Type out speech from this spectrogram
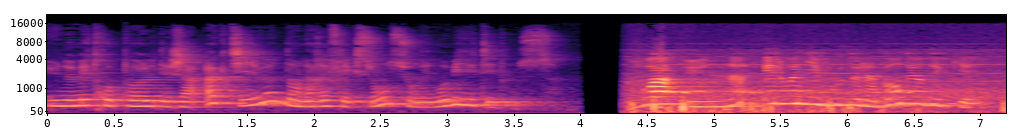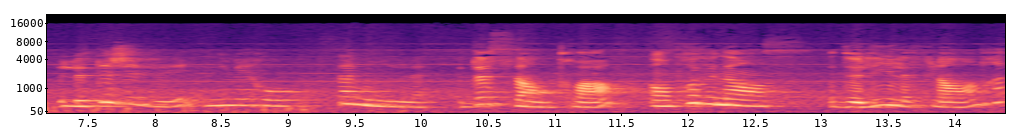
une métropole déjà active dans la réflexion sur les mobilités douces. Voie 1, éloignez-vous de la bordure du quai. Le TGV numéro 5203 en provenance de l'île Flandre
